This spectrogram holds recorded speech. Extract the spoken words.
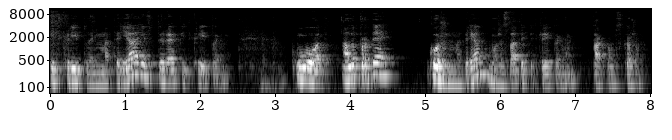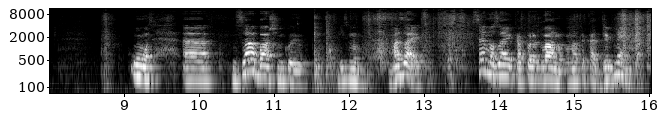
підкріплень, матеріалів тире підкріплень. От. Але проте кожен матеріал може стати підкріпленням, так вам скажу. От, е, за башенькою візьмемо мозаїку. Це мозаїка перед вами, вона така дрібненька.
